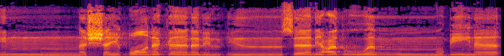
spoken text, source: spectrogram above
إِنَّ الشَّيْطَانَ كَانَ لِلْإِنسَانِ عَدُوًّا مُّبِينًا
